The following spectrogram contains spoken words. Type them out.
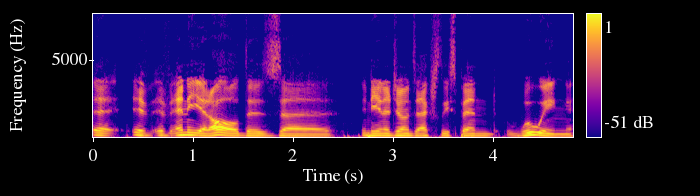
if if any at all, does uh, Indiana Jones actually spend wooing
